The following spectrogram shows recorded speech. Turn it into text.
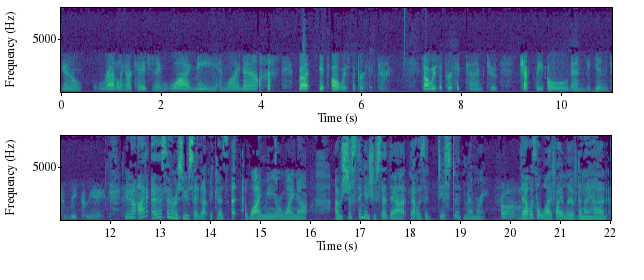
you know, rattling our cage saying, why me and why now? but it's always the perfect time. It's always the perfect time to chuck the old and begin to recreate. You know, I that's interesting you say that because uh, why me or why now? I was just thinking as you said that that was a distant memory. Ah. That was a life I lived, and I had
